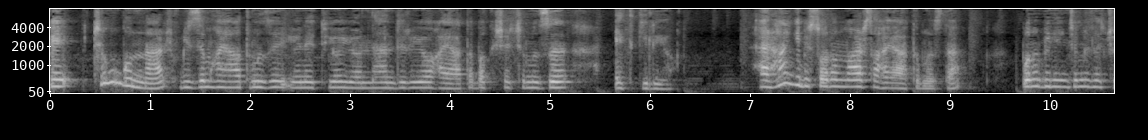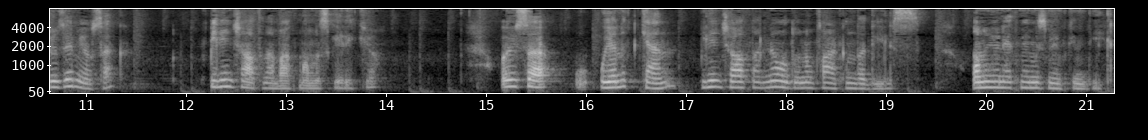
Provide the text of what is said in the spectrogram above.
Ve tüm bunlar bizim hayatımızı yönetiyor, yönlendiriyor, hayata bakış açımızı etkiliyor. Herhangi bir sorun varsa hayatımızda bunu bilincimizle çözemiyorsak bilinçaltına bakmamız gerekiyor. Oysa uyanıkken bilinçaltına ne olduğunun farkında değiliz. Onu yönetmemiz mümkün değil.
